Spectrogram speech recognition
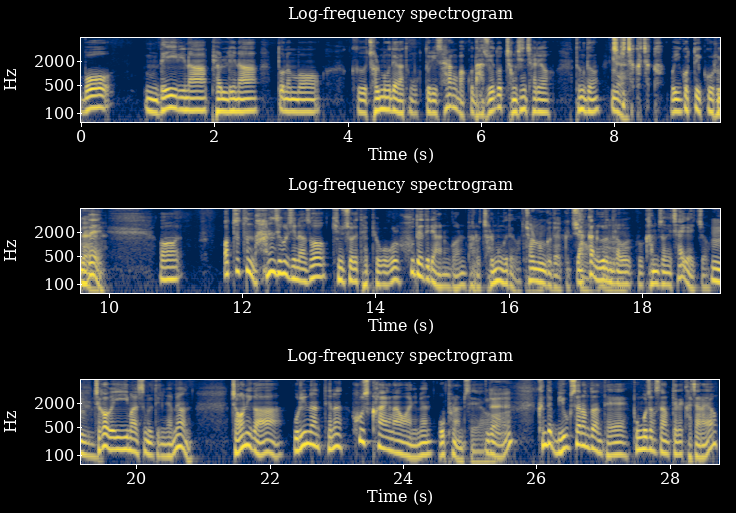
뭐 음, 내일이나 별이나 또는 뭐 그 젊은 그대 같은 곡들이 사랑받고 나중에도 정신 차려 등등 치키차카차카 네. 뭐 이것도 있고 그런데 네. 어 어쨌든 많은 세월 지나서 김수철의 대표곡을 후대들이 하는 건 바로 젊은 그대거든요. 젊은 그대, 그렇죠. 약간 어른들하고 음. 그 감성의 차이가 있죠. 음. 제가 왜 이 말씀을 드리냐면 저니가 우리한테는 Who's Crying Now 아니면 오픈함스예요. 네. 근데 미국 사람들한테 본고장 사람들한테 가잖아요.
